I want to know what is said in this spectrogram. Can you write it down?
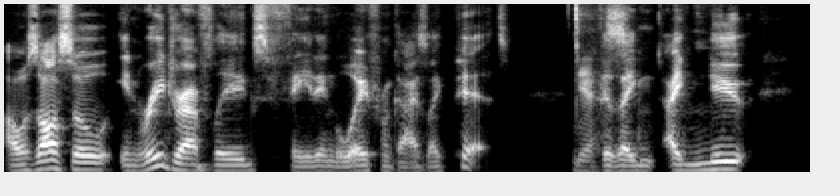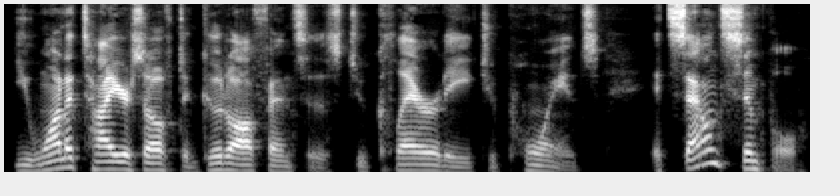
I was also in redraft leagues fading away from guys like Pitt Yeah. because I I knew you want to tie yourself to good offenses, to clarity, to points, It sounds simple,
